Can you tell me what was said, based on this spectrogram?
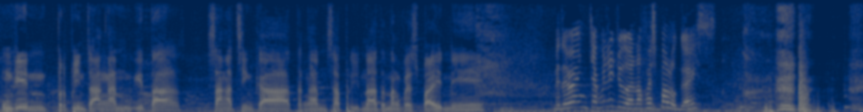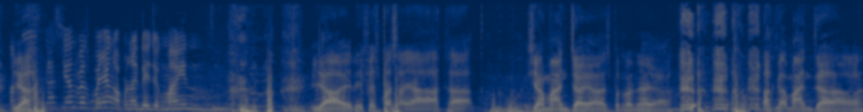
mungkin perbincangan kita sangat singkat dengan Sabrina tentang Vespa ini. BTW Encap ini juga anak Vespa loh guys. Tapi Ya. kasihan Vespanya nggak pernah diajak main. ya ini Vespa saya agak ya manja ya sebenarnya ya, agak manja.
